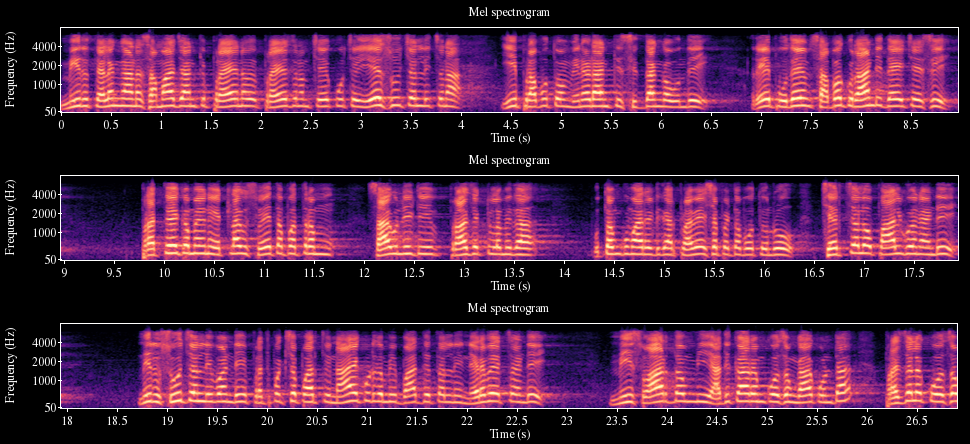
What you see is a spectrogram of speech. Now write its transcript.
మీరు తెలంగాణ సమాజానికి ప్రయాణ ప్రయోజనం చేకూర్చే ఏ సూచనలు ఇచ్చినా ఈ ప్రభుత్వం వినడానికి సిద్ధంగా ఉంది. రేపు ఉదయం సభకు రాండి దయచేసి. ప్రత్యేకమైన ఎట్లాగూ శ్వేతపత్రం సాగునీటి ప్రాజెక్టుల మీద ఉత్తమ్ కుమార్ రెడ్డి గారు ప్రవేశపెట్టబోతున్నారు చర్చలో పాల్గొనండి. మీరు సూచనలు ఇవ్వండి. ప్రతిపక్ష పార్టీ నాయకుడిగా మీ బాధ్యతల్ని నెరవేర్చండి. మీ స్వార్థం మీ అధికారం కోసం కాకుండా ప్రజల కోసం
